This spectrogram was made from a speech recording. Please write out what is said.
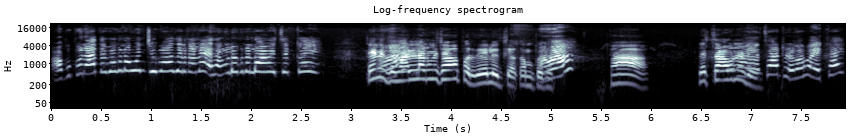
अगं पण आता बघ ना उंची मोजायला काय संग लग्न लावायचं काय? त्याने तर मला लग्नाच्या ऑफर दिली होती त्या कंपनीत हा? हा. लय चावणार आहे. चाटळ बाबा हे काय?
